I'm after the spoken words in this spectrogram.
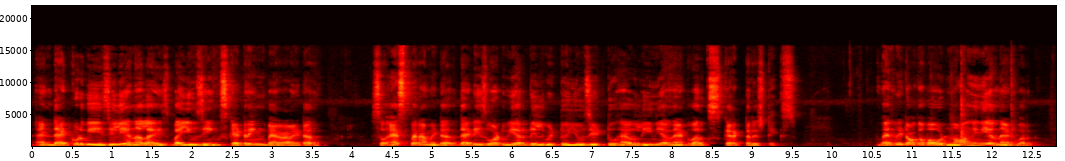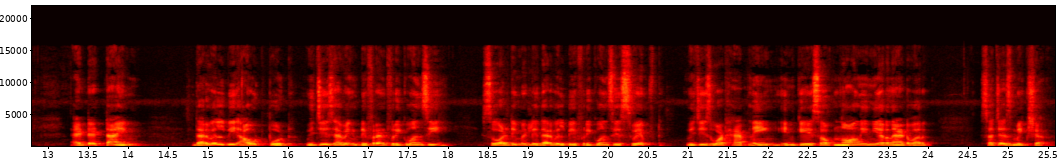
and that could be easily analyzed by using scattering parameter. So S parameter that is what we are deal with to use it to have linear networks characteristics. When we talk about non-linear network at that time there will be output which is having different frequency so ultimately there will be frequency shift which is what happening in case of non-linear network such as mixer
